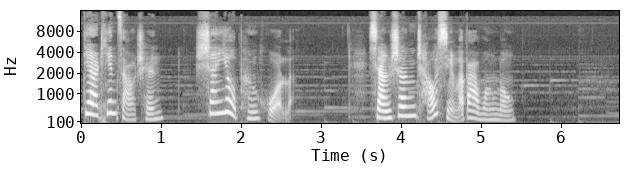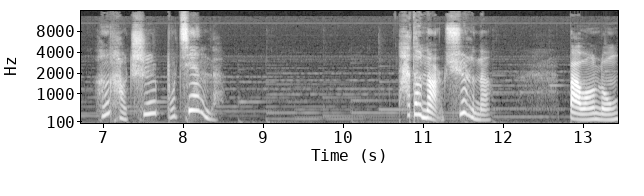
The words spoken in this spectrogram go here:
第二天早晨，山又喷火了，响声吵醒了霸王龙。很好吃不见了，它到哪儿去了呢？霸王龙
